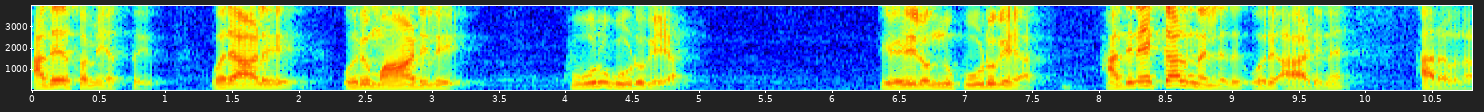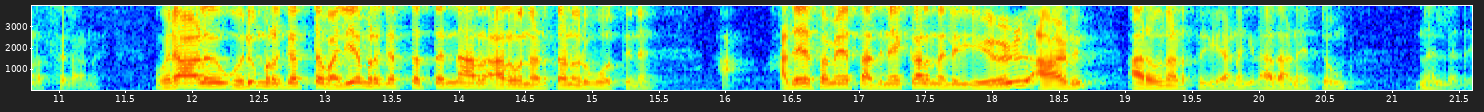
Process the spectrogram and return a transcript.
അതേ സമയത്ത് ഒരാൾ ഒരു മാടിൽ കൂറുകൂടുകയാണ് ഏഴിലൊന്ന് കൂടുകയാണ്. അതിനേക്കാൾ നല്ലത് ഒരു ആടിനെ അറിവ് നടത്തലാണ്. ഒരാൾ ഒരു മൃഗത്തെ വലിയ മൃഗത്തെ തന്നെ അറി അറിവ് നടത്താണ് ഒരു പോത്തിന്. അതേ സമയത്ത് അതിനേക്കാൾ നല്ല ഏഴ് ആട് അറിവ് നടത്തുകയാണെങ്കിൽ അതാണ് ഏറ്റവും നല്ലത്.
